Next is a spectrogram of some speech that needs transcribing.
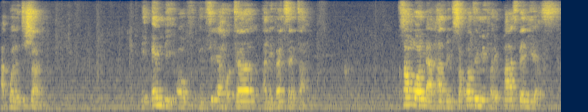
a politician, the MD of Insidia Hotel and Event Center, someone that has been supporting me for the past 10 years.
